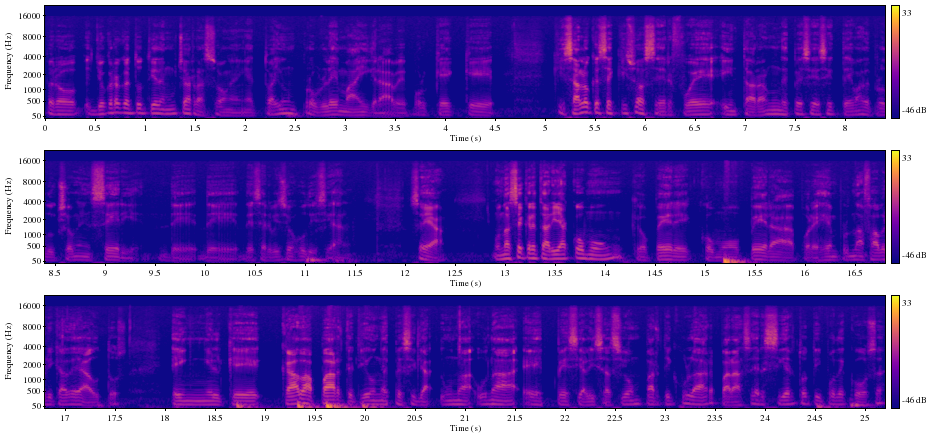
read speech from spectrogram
pero yo creo que tú tienes mucha razón en esto. Hay un problema ahí grave, porque que quizá lo que se quiso hacer fue instaurar una especie de sistema de producción en serie de, de, de servicio judicial. O sea, una secretaría común que opere como opera, por ejemplo, una fábrica de autos, en el que cada parte tiene una, una, una, especialización particular para hacer cierto tipo de cosas,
